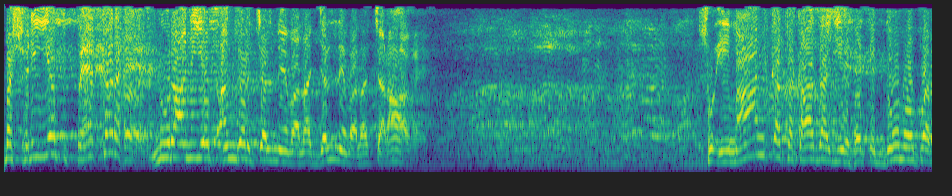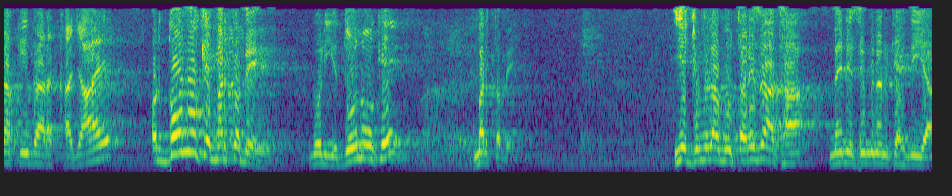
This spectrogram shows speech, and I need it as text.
بشریت پیکر ہے، نورانیت اندر چلنے والا، جلنے والا، چراغ ہے۔ سو ایمان کا تقاضا یہ ہے کہ دونوں پر عقیدہ رکھا جائے اور دونوں کے مرتبے ہیں بولیے، دونوں کے مرتبے۔ یہ جملہ مترزہ تھا، میں نے ضمن کہہ دیا۔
